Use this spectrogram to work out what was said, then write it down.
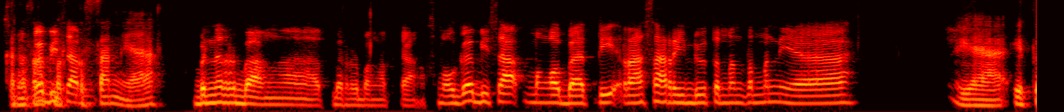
Karena Semoga bisa berkesan ya. Bener banget, bener banget Kang. Semoga bisa mengobati rasa rindu teman-teman ya. Ya, itu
